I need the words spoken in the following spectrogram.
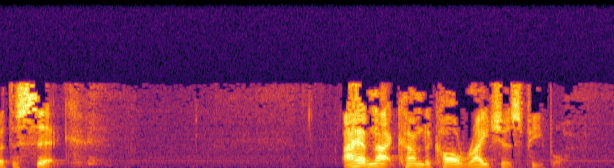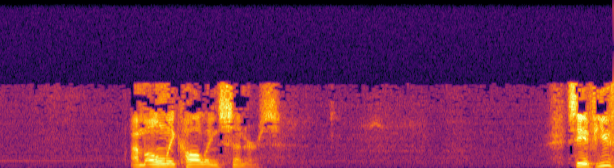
but the sick. I have not come to call righteous people. I'm only calling sinners. See, if you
